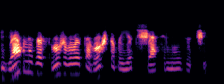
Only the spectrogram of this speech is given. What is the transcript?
явно заслуживала того, чтобы ее тщательно изучить.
